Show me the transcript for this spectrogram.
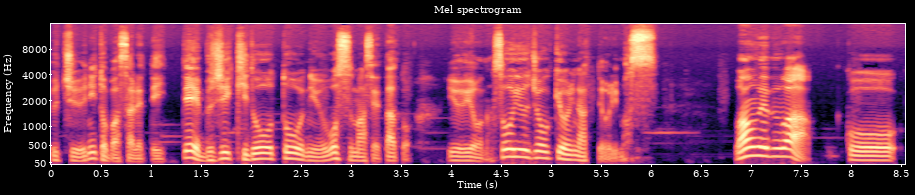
宇宙に飛ばされていって、無事軌道投入を済ませたというような、そういう状況になっております。ワンウェブは、こう、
